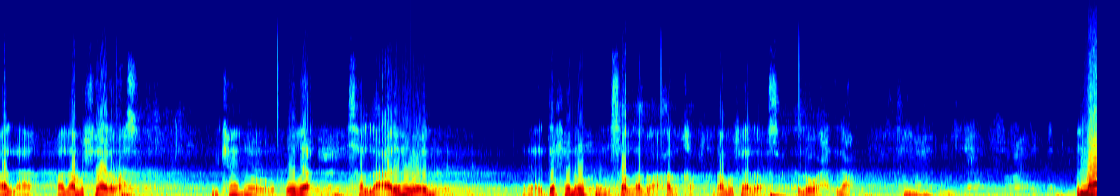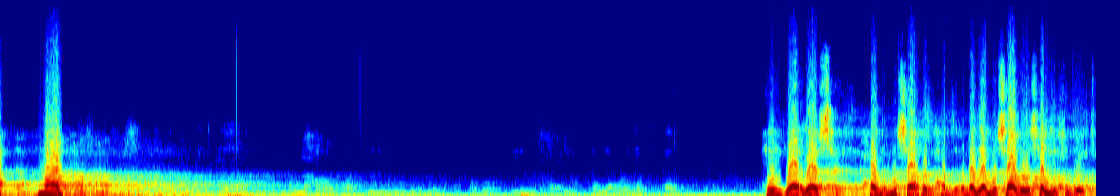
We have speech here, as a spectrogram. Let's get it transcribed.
هل- الأمر في هذا واسع إن كان وضع صلى عليه وإن دفنوه صلى على القبر. الأمر في هذا واسع كل واحد نعم. نعم. نعم. يسأل إيه لا لا يصلي. هذا المسافر الحمد لله. ما دام مسافر يصلي في بيته.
